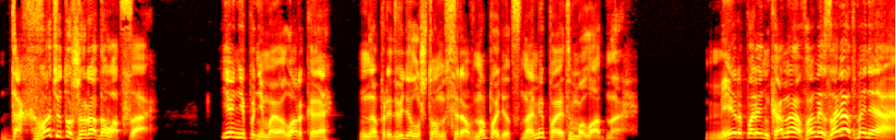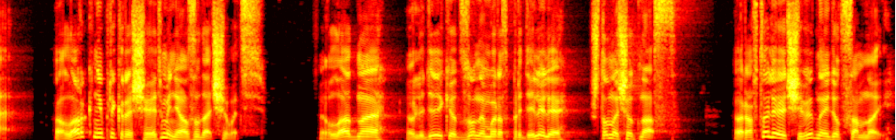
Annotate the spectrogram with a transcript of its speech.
Да хватит уже радоваться! Я не понимаю Ларка, но предвидел, что он все равно пойдет с нами, поэтому ладно. «Мир паренька Нафами зовет меня!» Ларк не прекращает меня озадачивать. Ладно, людей Кёдзуны мы распределили, что насчет нас? Рафтали, очевидно, идет со мной.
